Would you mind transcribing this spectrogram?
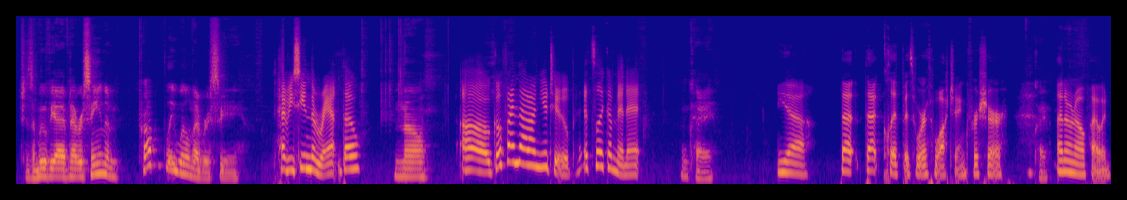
which is a movie I have never seen and probably will never see. Have you seen the rant though? No. Oh, go find that on YouTube. It's like a minute. Okay. Yeah. That that clip is worth watching for sure. Okay. I don't know if I would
